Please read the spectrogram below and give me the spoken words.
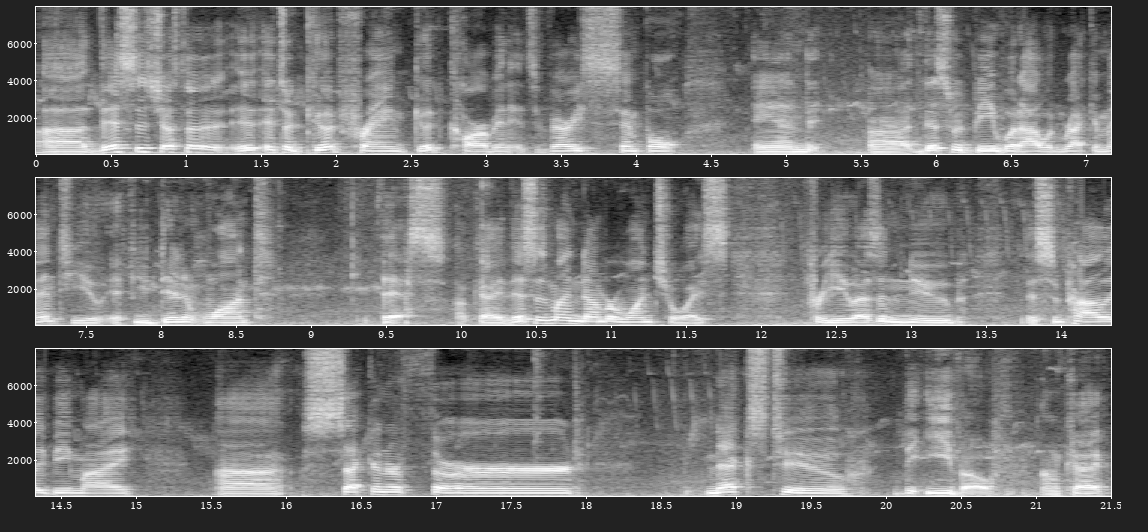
Uh, this is just a it's a good frame, good carbon. It's very simple, and uh, this would be what I would recommend to you if you didn't want this. Okay, this is my number one choice for you as a noob. This would probably be my uh, second or third next to the Evo. Okay,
